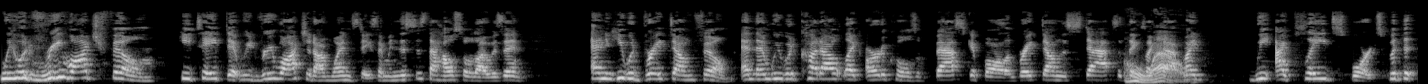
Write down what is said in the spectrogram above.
We would rewatch film. He taped it. We'd rewatch it on Wednesdays. I mean, this is the household I was in. And he would break down film. And then we would cut out like articles of basketball and break down the stats and things oh, like that. My, we, I played sports, but the,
